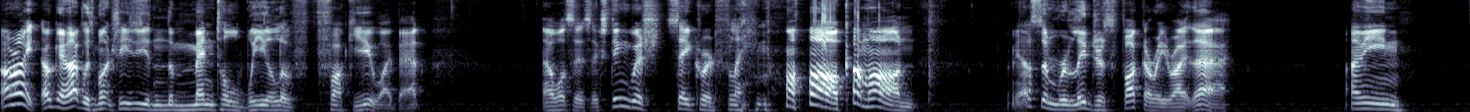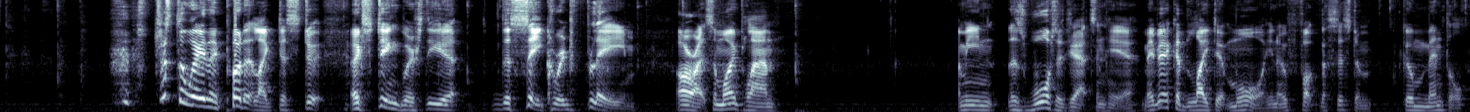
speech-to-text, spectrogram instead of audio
Alright, okay, that was much easier than the mental wheel of fuck you, I bet. Uh, what's this? Extinguish Sacred Flame. oh, come on! I mean, that's some religious fuckery right there. I mean... just the way they put it, like, extinguish the, uh, the sacred flame. Alright, so my plan... I mean, there's water jets in here. Maybe I could light it more, you know, fuck the system. Go mental.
